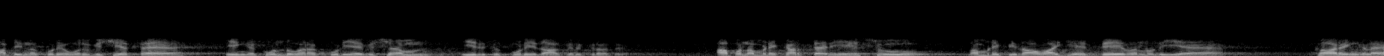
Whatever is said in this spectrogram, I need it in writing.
அப்படின்னக்கூடிய ஒரு விஷயத்தை இங்க கொண்டு வரக்கூடிய விஷயம் இருக்கக்கூடியதாக இருக்கிறது. அப்ப நம்முடைய கர்த்தர் இயேசு நம்முடைய பிதாவாகிய தேவனுடைய காரியங்களை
